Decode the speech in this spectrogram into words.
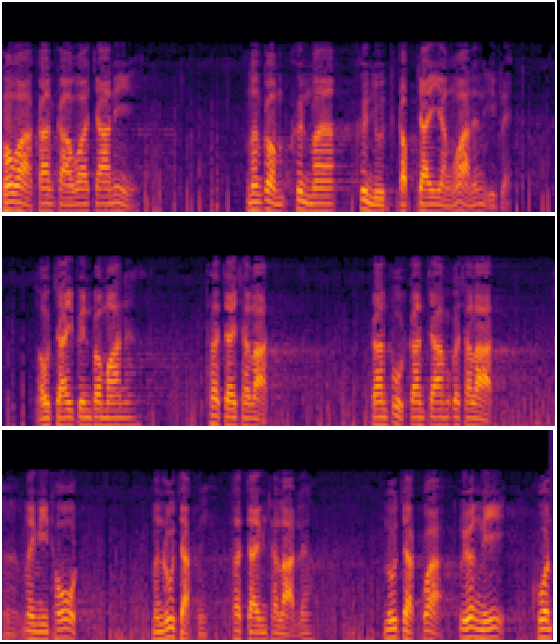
เพราะว่าการกล่าววาจานี่ มันก็ขึ้นมาขึ้นอยู่กับใจอย่างว่านั่นอีกแหละ เอาใจเป็นประมาณนะ ถ้าใจฉลาด การพูดการจามันก็ฉลาดไม่มีโทษ มันรู้จักนี่ ถ้าใจมันฉลาดแล้ว รู้จักว่าเรื่องนี้ควร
